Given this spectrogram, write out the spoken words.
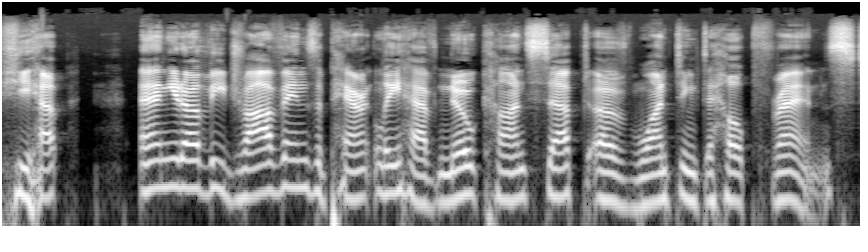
Yep. And you know, the Drahvins apparently have no concept of wanting to help friends.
